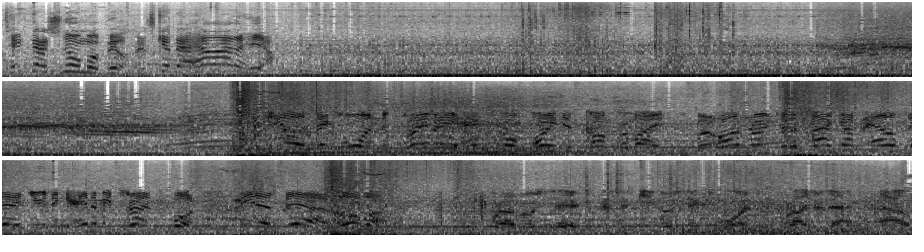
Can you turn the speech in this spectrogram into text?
Take that snowmobile. Let's get the hell out of here. Kilo 6-1, the primary exfil point is compromised. We're en route to the backup LZ using enemy transport. Meet us there, over. Bravo 6, this is Kilo 6-1. Roger that, out.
